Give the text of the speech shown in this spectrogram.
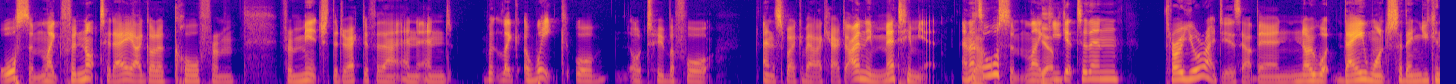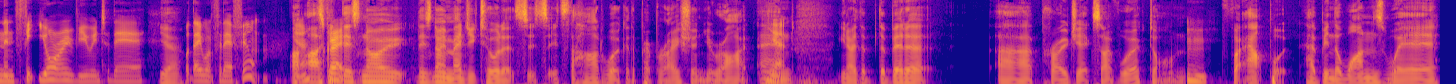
awesome. Like for not today, I got a call from from Mitch, the director for that, and and but like a week or or two before, and spoke about our character. I hadn't even met him yet, and that's Yep. awesome. Like Yep. you get to then throw your ideas out there and know what they want, so then you can then fit your own view into their yeah. what they want for their film. I, I think great. there's no there's no magic to it. It's it's it's the hard work of the preparation. You're right, and you know the the better uh, projects I've worked on Mm. for output have been the ones where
